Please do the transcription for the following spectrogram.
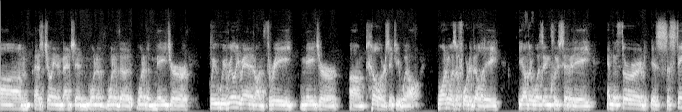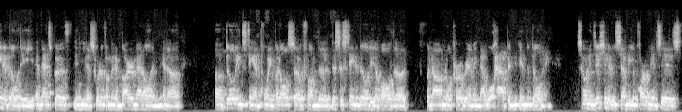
Um, as Jillian mentioned, one of one of the one of the major we, we really ran it on three major um, pillars, if you will. One was affordability, the other was inclusivity, And the third is sustainability, and that's both you know sort of from an environmental and, and a, a building standpoint, but also from the, the sustainability of all the phenomenal programming that will happen in the building. So in addition to the 70 apartments is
